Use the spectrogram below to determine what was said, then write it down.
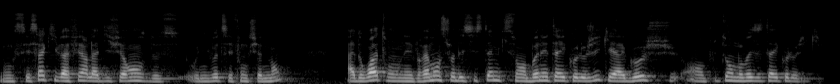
Donc c'est ça qui va faire la différence au niveau de ses fonctionnements. À droite, on est vraiment sur des systèmes qui sont en bon état écologique et à gauche, en plutôt en mauvais état écologique.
